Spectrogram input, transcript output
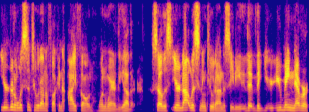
you're going to listen to it on a fucking iPhone one way or the other. So this you're not listening to it on a CD. The, the, you, you may never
